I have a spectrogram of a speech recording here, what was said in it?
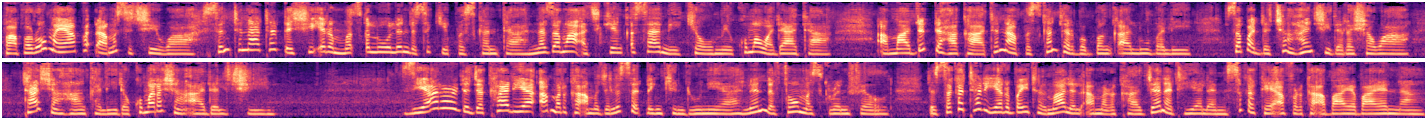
Papa Roma ya faɗa musu cewa sun tunatar da shi irin matsalolin da suke fuskanta na zama a cikin ƙasa mai kyau mai kuma wadata, amma duk da haka tana fuskantar babban ƙalubale saboda cin hanci da rashawa, tashin hankali da kuma rashin adalci. Ziyarar da jakadiyar amurka a majalisar ɗinkin duniya linda thomas greenfield da sakatariyar baitul malal amurka janet yellen suka kai afirka a baya-bayan nan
